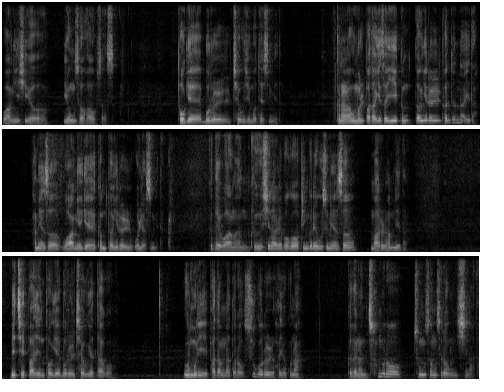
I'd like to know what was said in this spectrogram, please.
왕이시여 용서하옵소서. 독에 물을 채우지 못했습니다. 그러나 우물바닥에서 이 금덩이를 건졌나이다 하면서 왕에게 금덩이를 올렸습니다. 그때 왕은 그 신하를 보고 빙그레 웃으면서 말을 합니다. 밑이 빠진 독에 물을 채우겠다고 우물이 바닥나도록 수고를 하였구나. 그대는 참으로 충성스러운 신하다.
